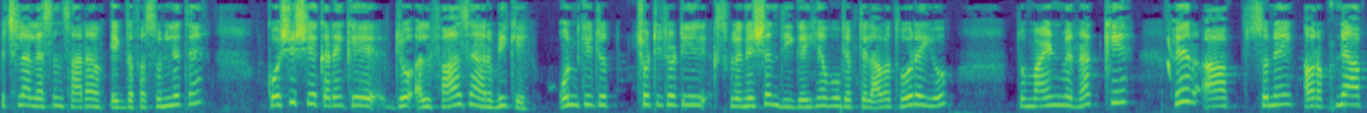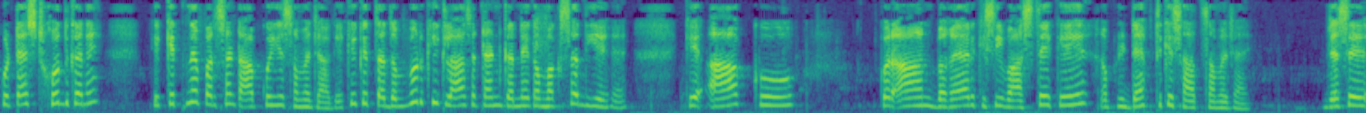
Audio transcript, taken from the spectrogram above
پچھلا لیسن سارا ایک دفعہ سن لیتے ہیں۔ کوشش یہ کریں کہ جو الفاظ ہیں عربی کے، ان کی جو چھوٹی چھوٹی ایکسپلینیشن دی گئی ہے وہ جب تلاوت ہو رہی ہو، تو مائنڈ میں رکھ کے پھر آپ سنیں اور اپنے آپ کو ٹیسٹ خود کریں کہ کتنے پرسینٹ آپ کو یہ سمجھ آ گیا۔ کیونکہ تدبر کی کلاس اٹینڈ کرنے کا مقصد یہ ہے کہ آپ کو قرآن بغیر کسی واسطے کے اپنی ڈیپتھ کے ساتھ سمجھ آئے۔ جیسے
